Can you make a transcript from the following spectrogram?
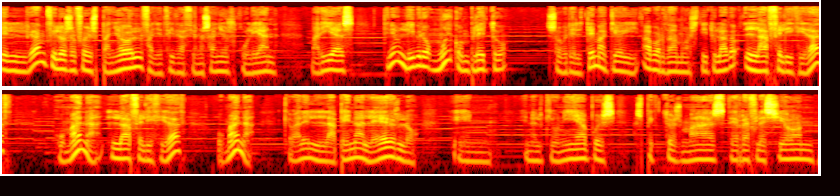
El gran filósofo español, fallecido hace unos años, Julián Marías, tenía un libro muy completo sobre el tema que hoy abordamos, titulado La felicidad humana, la felicidad humana, que vale la pena leerlo, en, en el que unía pues aspectos más de reflexión,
